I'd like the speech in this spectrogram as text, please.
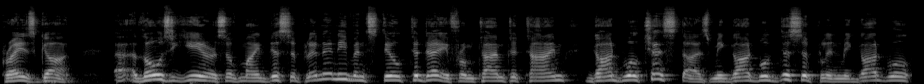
Praise God. Uh, those years of my discipline, and even still today, from time to time, God will chastise me, God will discipline me, God will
